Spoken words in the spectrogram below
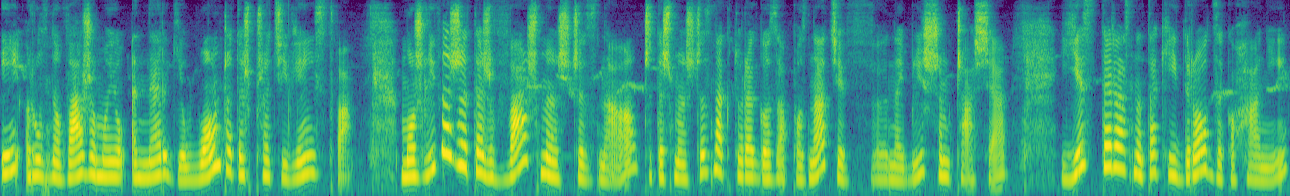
I równoważę moją energię, łączę też przeciwieństwa. Możliwe, że też wasz mężczyzna, czy też mężczyzna, którego zapoznacie w najbliższym czasie, jest teraz na takiej drodze, kochani,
